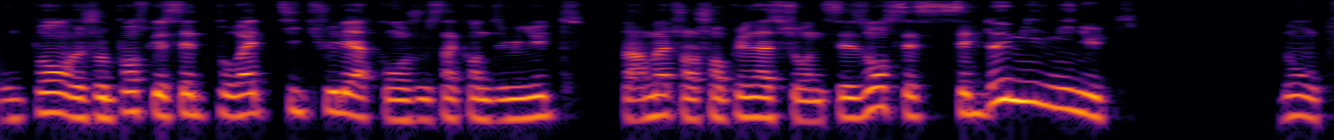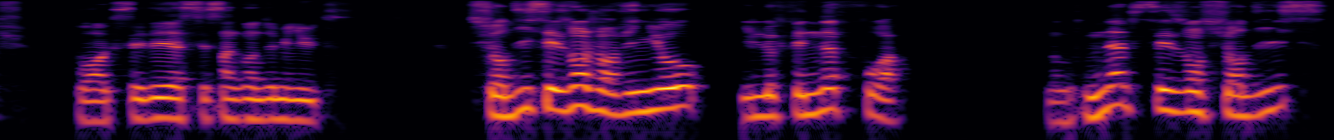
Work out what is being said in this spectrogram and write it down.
on pense, je pense que c'est pour être titulaire quand on joue 52 minutes par match en championnat sur une saison, c'est c'est 2000 minutes. Donc, pour accéder à ces 52 minutes. Sur 10 saisons, Jorginho, il le fait 9 fois. Donc, 9 saisons sur 10,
